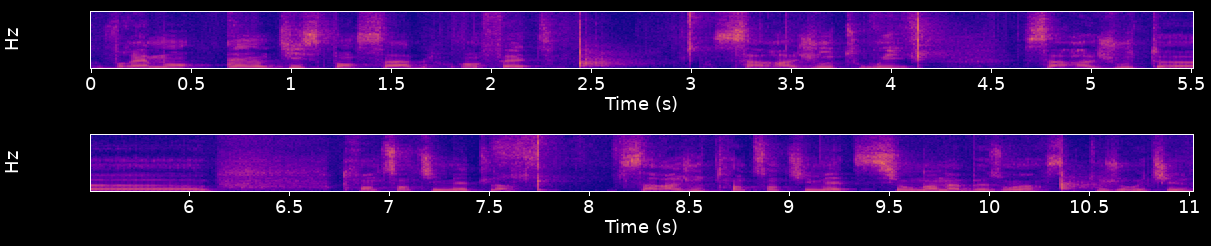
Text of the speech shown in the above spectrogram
vraiment indispensable. En fait, ça rajoute, oui, ça rajoute 30 euh, cm là. Ça rajoute 30 cm si on en a besoin. C'est toujours utile.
